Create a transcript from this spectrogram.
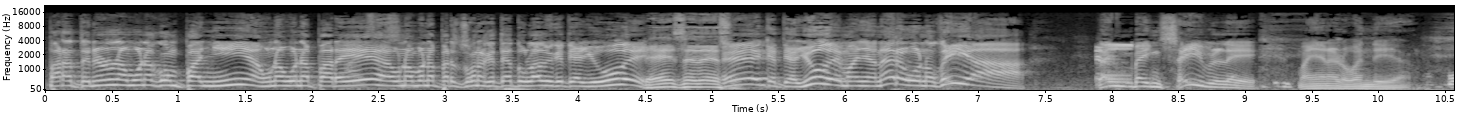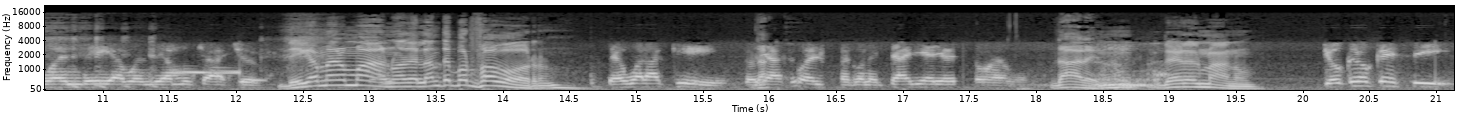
para tener una buena compañía, una buena pareja, una buena persona que esté a tu lado y que te ayude. Déjese de eso. Eh, que te ayude, mañanero, buenos días. La invencible. Mañanero, buen día. Buen día, buen día, muchachos. Dígame, hermano, adelante, por favor. De aquí, estoy Da- a suerte, me conecté ayer y hoy nuevo. Dale. Del hermano. Yo creo que sí,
